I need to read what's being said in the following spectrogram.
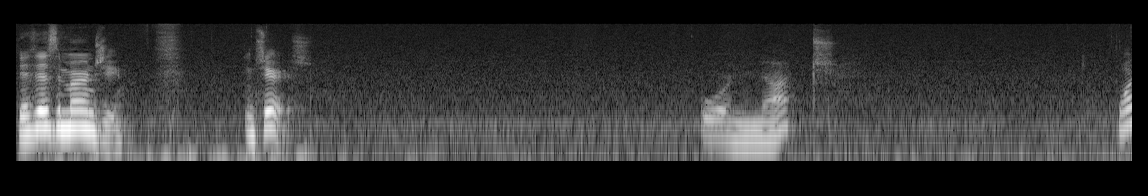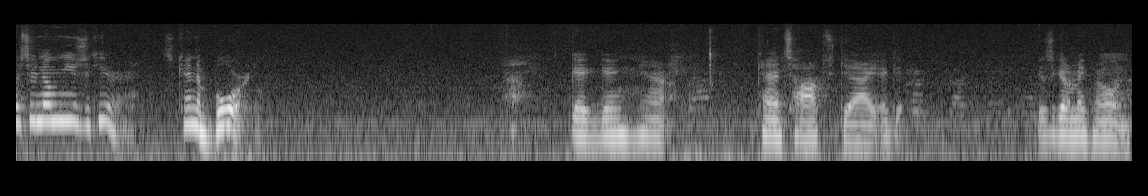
This is emergency. I'm serious. Or not. Why is there no music here? It's kind of boring. Okay, okay, yeah. Can't talk today. I guess I gotta make my own.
